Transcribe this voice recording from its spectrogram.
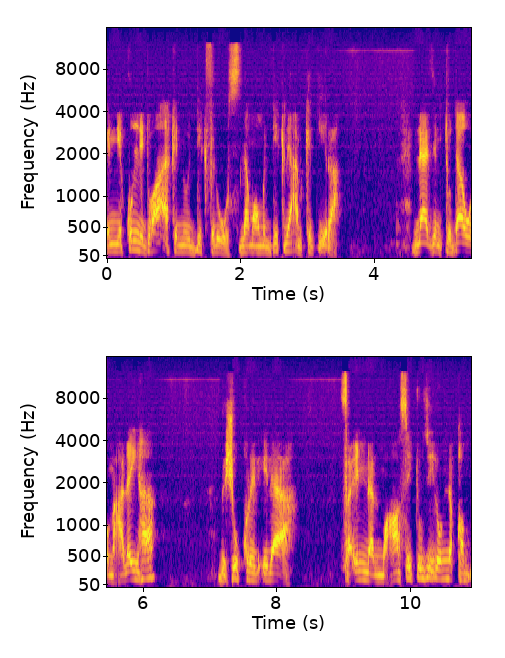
إن كل دعائك إنه يديك فلوس. لما هو مديك نعم كتيرة. لازم تداوم عليها بشكر الإله فإن المعاصي تزيل النقم.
